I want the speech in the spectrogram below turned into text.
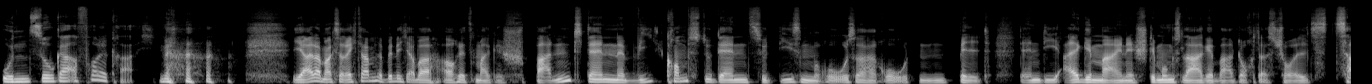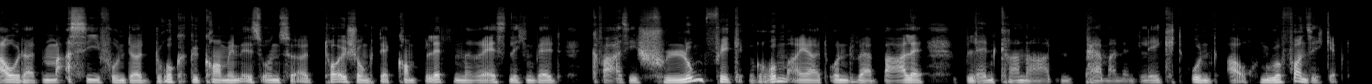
und sogar erfolgreich. ja, da magst du recht haben, da bin ich aber auch jetzt mal gespannt, denn wie kommst du denn zu diesem rosa-roten Bild? Denn die allgemeine Stimmungslage war doch, dass Scholz zaudert, massiv unter Druck gekommen ist und zur Enttäuschung der kompletten restlichen Welt quasi schlumpfig rumeiert und verbale Blendgranaten permanent legt und auch nur von sich gibt.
